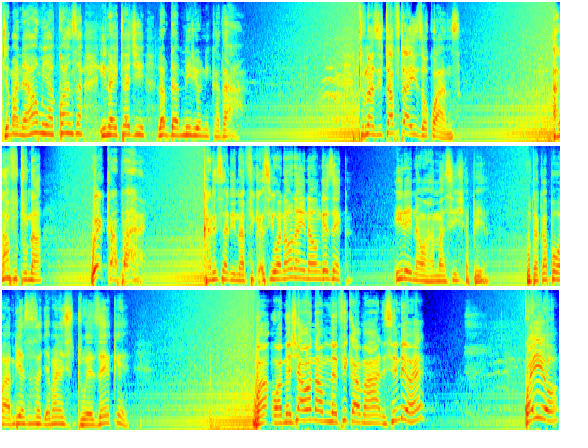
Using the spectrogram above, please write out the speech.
Jamani, awamu ya kwanza inahitaji labda milioni kadhaa. Tunazitafuta hizo kwanza, alafu tunaweka pale, kanisa linafika, si wanaona inaongezeka, ile inawahamasisha pia. Utakapowaambia sasa, jamani, situwezeke, wa, wameshaona mmefika mahali, si ndio eh? Kwa hiyo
